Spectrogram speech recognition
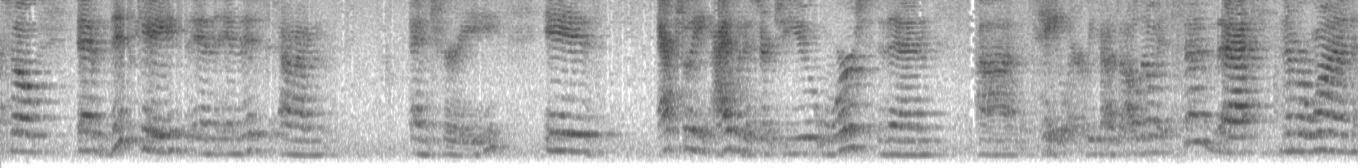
so, um, this case, in, in this, um, entry, is actually, I would assert to you, worse than, um, Taylor, because although it says that, number one,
